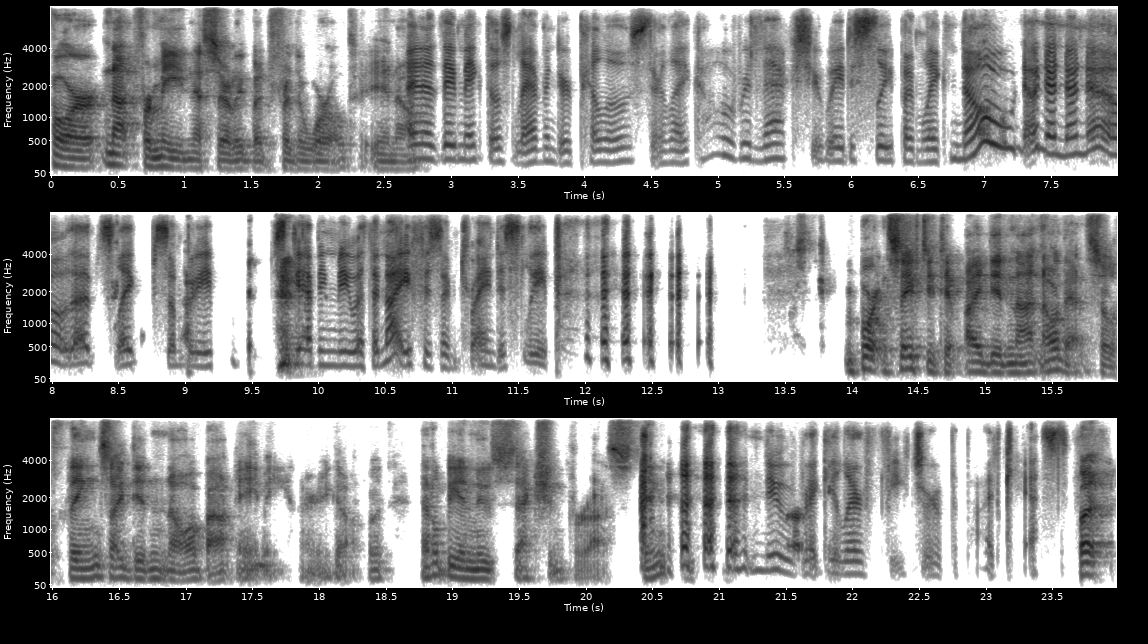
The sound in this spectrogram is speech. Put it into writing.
for not for me necessarily, but for the world. You know. And they make those lavender pillows. They're like, oh, relax your way to sleep. I'm like, no, no, no, no, no. That's like somebody stabbing me with a knife as I'm trying to sleep. Important safety tip. I did not know that. So things I didn't know about Amy. There you go. That'll be a new section for us. a new regular feature of the podcast. But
